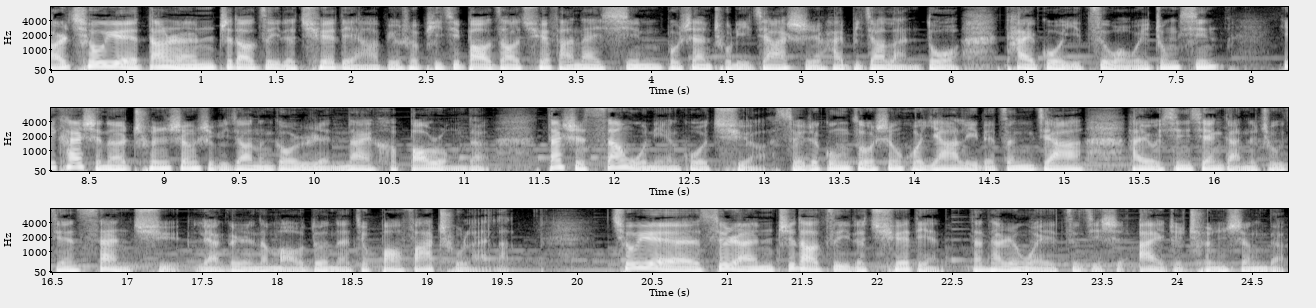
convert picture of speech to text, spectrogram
而秋月当然知道自己的缺点啊，比如说脾气暴躁、缺乏耐心、不善处理家事，还比较懒惰，太过以自我为中心。一开始呢，春生是比较能够忍耐和包容的，但是三五年过去啊，随着工作生活压力的增加，还有新鲜感的逐渐散去，两个人的矛盾呢就爆发出来了。秋月虽然知道自己的缺点，但他认为自己是爱着春生的，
